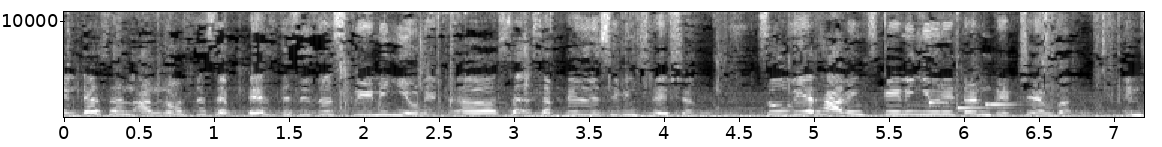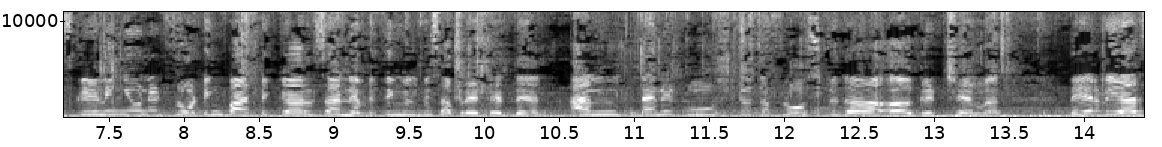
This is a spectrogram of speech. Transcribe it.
enters and unloads the septage this is the screening unit uh, se- septage receiving station so we are having screening unit and grid chamber in screening unit floating particles and everything will be separated there and then it moves to the flows to the uh, grid chamber there we are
